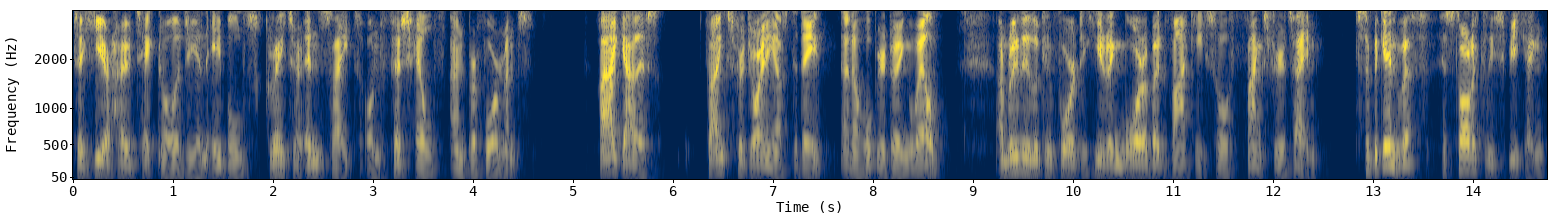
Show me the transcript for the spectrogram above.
to hear how technology enables greater insight on fish health and performance. Hi, Gareth. Thanks for joining us today, and I hope you're doing well. I'm really looking forward to hearing more about Vaki, so thanks for your time. To begin with, historically speaking,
